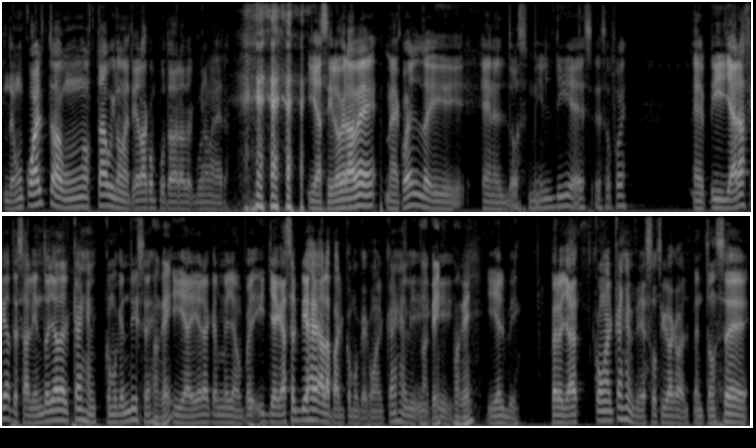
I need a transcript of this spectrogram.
de un cuarto a un octavo y lo metí a la computadora de alguna manera. y así lo grabé, me acuerdo, y en el 2010, eso fue. Eh, y ya era, fíjate, saliendo ya del cángel, como quien dice. Y ahí era que él me llamó. Pues, y llegué a hacer viaje a la par, como que con el cángel y, y, y, él vi. Pero ya con el cángel, eso se iba a acabar. Entonces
